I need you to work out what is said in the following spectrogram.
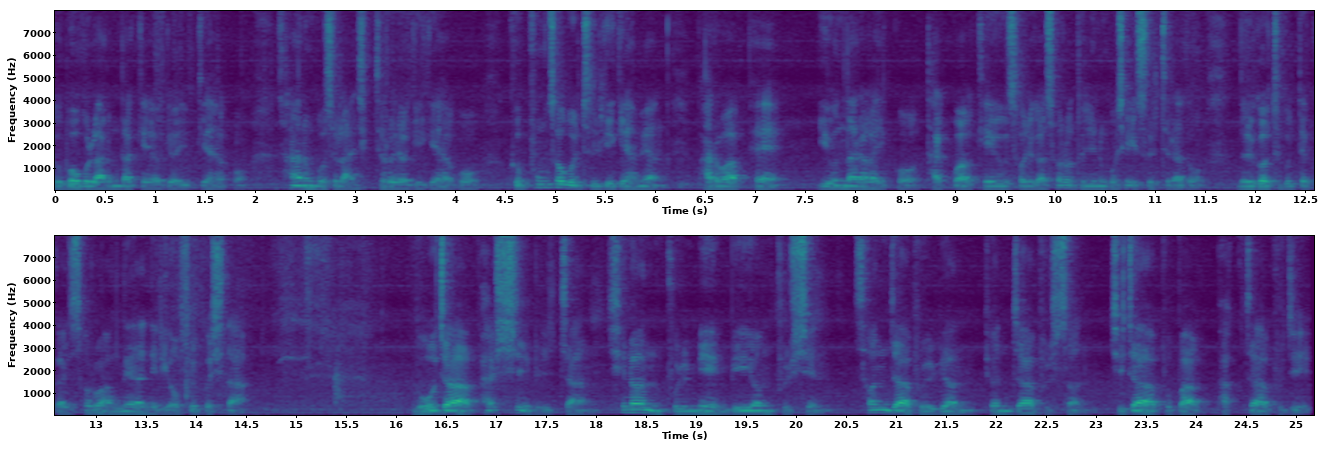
의복을 아름답게 여겨 입게 하고 사는 곳을 안식처로 여기게 하고 그 풍속을 즐기게 하면 바로 앞에 이웃 나라가 있고 닭과 개의 소리가 서로 들리는 곳에 있을지라도 늙어 죽을 때까지 서로 악내한 일이 없을 것이다. 노자 81장 신원 불미 미연 불신 선자 불변 변자 불선 지자 부박 박자 부지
